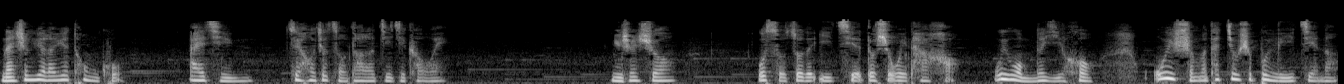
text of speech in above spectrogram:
男生越来越痛苦，爱情最后就走到了岌岌可危。女生说：“我所做的一切都是为他好，为我们的以后，为什么他就是不理解呢？”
